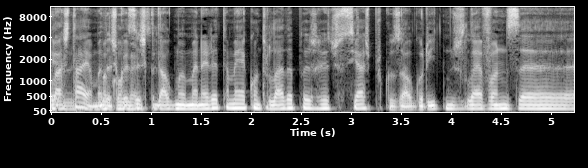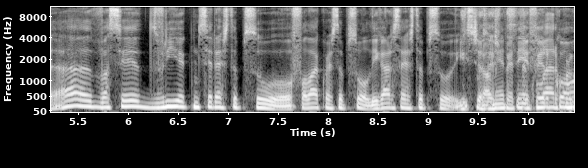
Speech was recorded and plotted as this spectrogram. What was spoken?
Lá está, é uma, uma das conversa. coisas que de alguma maneira também é controlada pelas redes sociais, porque os algoritmos levam-nos a ah, você deveria conhecer esta pessoa, ou falar com esta pessoa, ligar-se a esta pessoa. Isso, Isso é geralmente é tem a ver com.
